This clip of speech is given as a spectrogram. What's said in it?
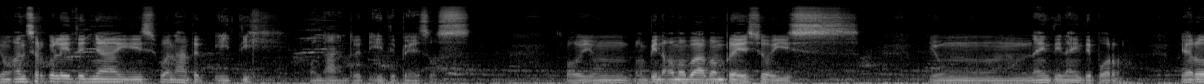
Yung uncirculated niya is 180 180 pesos. So yung ang pinakamababang presyo is yung 1994. Pero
